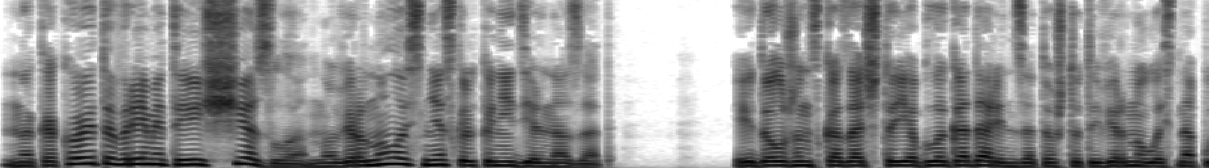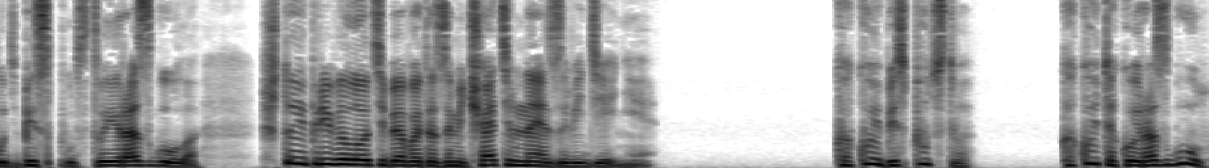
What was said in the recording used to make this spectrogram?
«На какое-то время ты исчезла, но вернулась несколько недель назад. И должен сказать, что я благодарен за то, что ты вернулась на путь беспутства и разгула, что и привело тебя в это замечательное заведение». «Какое беспутство? Какой такой разгул?»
